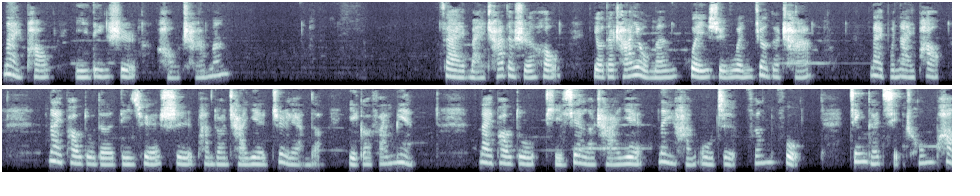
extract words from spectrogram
耐泡一定是好茶吗？在买茶的时候，有的茶友们会询问这个茶耐不耐泡。耐泡度的的确是判断茶叶质量的一个方面。耐泡度体现了茶叶内含物质丰富，经得起冲泡，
